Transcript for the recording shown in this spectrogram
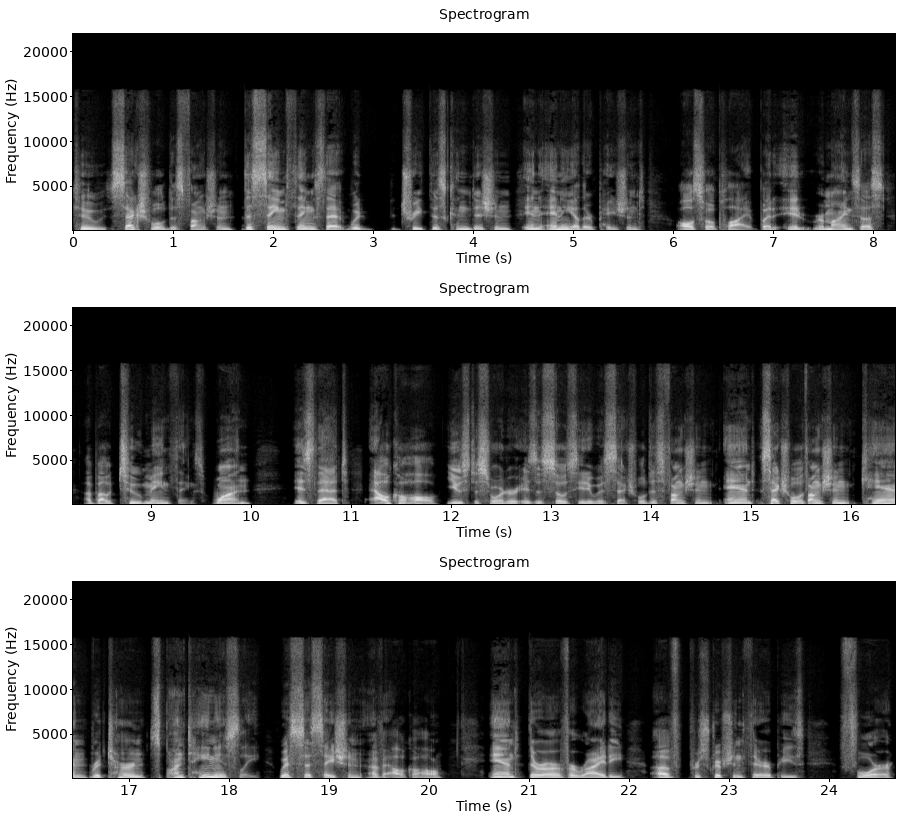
to sexual dysfunction, the same things that would treat this condition in any other patient also apply. But it reminds us about two main things. One is that alcohol use disorder is associated with sexual dysfunction, and sexual function can return spontaneously with cessation of alcohol. And there are a variety of prescription therapies for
